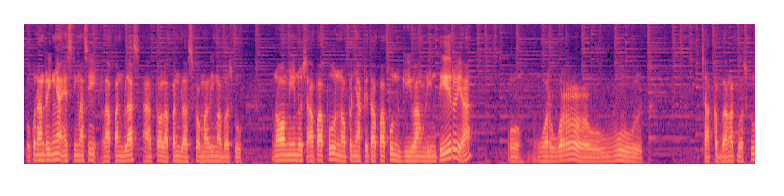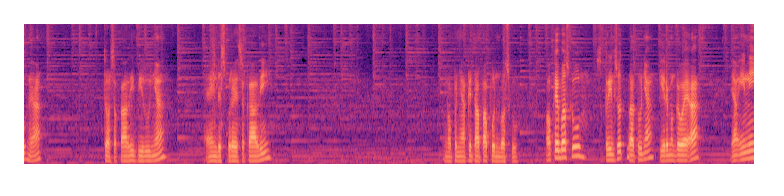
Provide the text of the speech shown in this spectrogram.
Ukuran ringnya estimasi 18 atau 18,5 bosku. No minus apa pun, no penyakit apa pun, giwang melintir ya. Oh, wer wer wood. Cakep banget bosku ya. Cocok sekali birunya. Endes spray sekali. No penyakit apa pun bosku. Oke bosku, screenshot batunya, kirim ke WA. Yang ini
